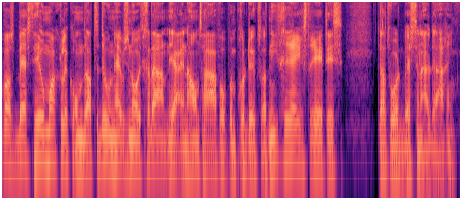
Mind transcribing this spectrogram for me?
Was best heel makkelijk om dat te doen, hebben ze nooit gedaan. Ja, en handhaven op een product wat niet geregistreerd is, dat wordt best een uitdaging.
